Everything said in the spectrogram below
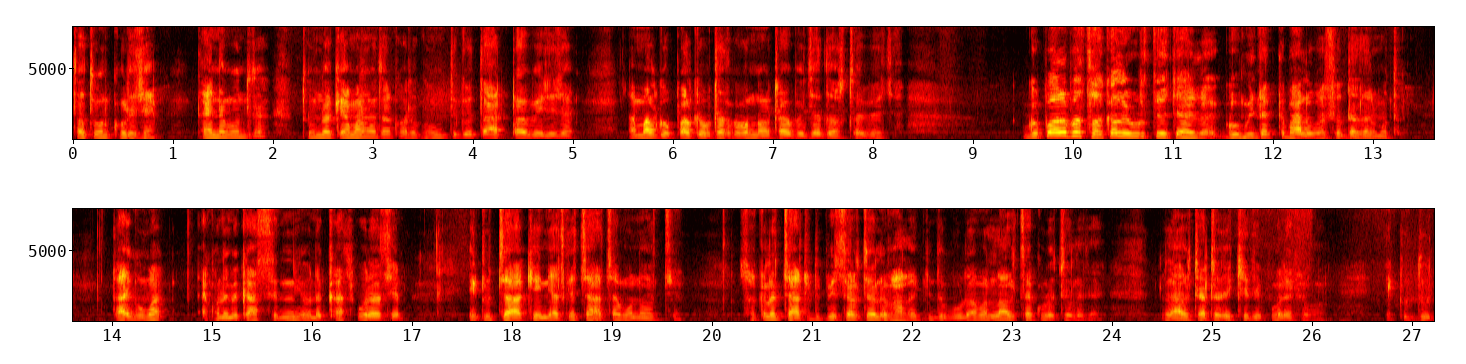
ততক্ষণ করে যায় তাই না বন্ধুরা? তোমরা কি আমার মতো করো? ঘুম থেকে তো আটটাও বেজে যায়। আমার গোপালকে ওঠাতে কখন নটাও বেজে যায়, দশটাও বেজে যায়। গোপাল আবার সকালে উঠতে চায় না। ঘুমিয়ে থাকতে ভালোবাসো দাদার মতো। তাই ঘুমাক এখন আমি কাজ সেরিনি অনেক কাজ পড়ে আছে। একটু চা খেয়ে নিই, আজকে চা চা মনে হচ্ছে। সকালে চাটা একটু স্পেশাল চা হলে ভালো হয়, কিন্তু বুড়ো আমার লাল চা করে চলে যায়। লাল চাটা রেখে দিয়ে পরে খাব। একটু দুধ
